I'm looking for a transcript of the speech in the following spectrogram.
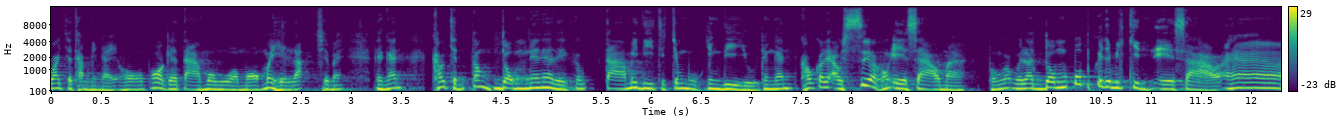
ว่าจะทำยังไง โอ้พ่อแกตามัวมัวๆมองไม่เห็นละใช่ไหมดังนั้นเขาจะต้องดมแน่ๆเลยตาไม่ดีแต่จมูกยังดีอยู่ ดังนั้นเขาก็เลยเอาเสื้อของเอซาวมา ผมว่าเวลาดมปุ๊บก็จะมีกลิ่นเอซาวอ่า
